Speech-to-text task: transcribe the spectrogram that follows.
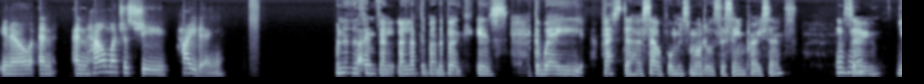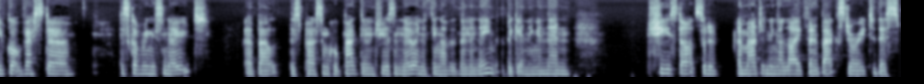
you know, and and how much is she hiding? One of the I- things I, I loved about the book is the way Vesta herself almost models the same process. Mm-hmm. So you've got Vesta discovering this note about this person called Magda, and she doesn't know anything other than a name at the beginning. And then she starts sort of imagining a life and a backstory to this,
